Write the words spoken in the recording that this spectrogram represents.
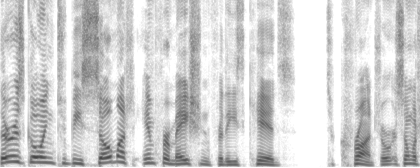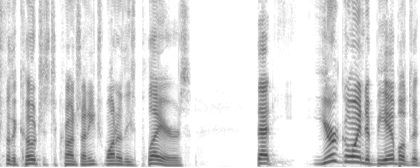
there is going to be so much information for these kids to crunch, or so much for the coaches to crunch on each one of these players, that you're going to be able to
